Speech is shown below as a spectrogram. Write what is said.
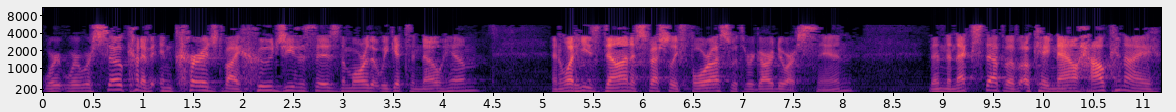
we're, we're so kind of encouraged by who Jesus is the more that we get to know him and what he's done, especially for us with regard to our sin. Then the next step of, okay, now how can I,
